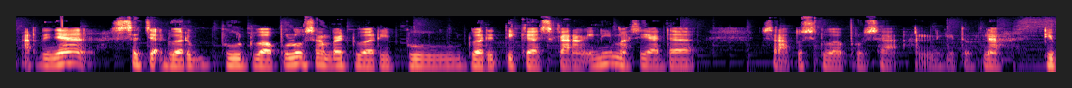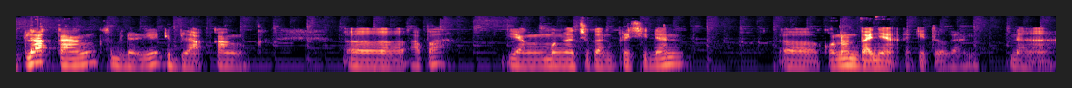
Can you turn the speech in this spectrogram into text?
Artinya sejak 2020 sampai 2023 sekarang ini masih ada 102 perusahaan gitu. Nah, di belakang sebenarnya di belakang eh, apa yang mengajukan perizinan eh, konon banyak gitu kan. Nah,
